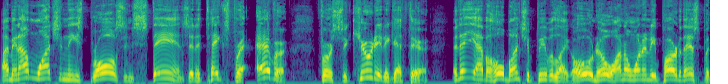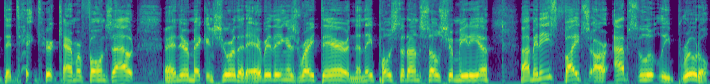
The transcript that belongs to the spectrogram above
I mean, I'm watching these brawls in stands, and it takes forever for security to get there. And then you have a whole bunch of people like, oh, no, I don't want any part of this. But they take their camera phones out and they're making sure that everything is right there. And then they post it on social media. I mean, these fights are absolutely brutal.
